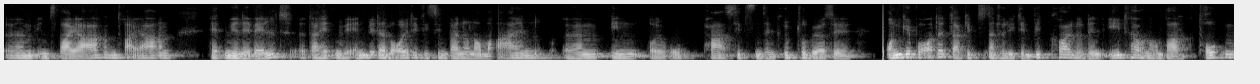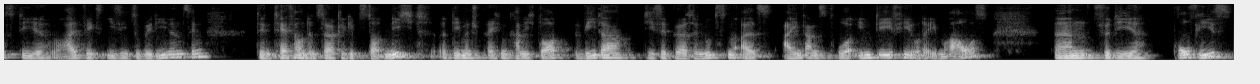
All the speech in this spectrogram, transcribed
ähm, in zwei Jahren, drei Jahren hätten wir eine Welt, da hätten wir entweder Leute, die sind bei einer normalen ähm, in Europa sitzenden Kryptobörse ongeboardet. Da gibt es natürlich den Bitcoin und den Ether und noch ein paar Tokens, die halbwegs easy zu bedienen sind. Den Tether und den Circle gibt es dort nicht. Dementsprechend kann ich dort weder diese Börse nutzen als Eingangstor in DeFi oder eben raus. Ähm, für die Profis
